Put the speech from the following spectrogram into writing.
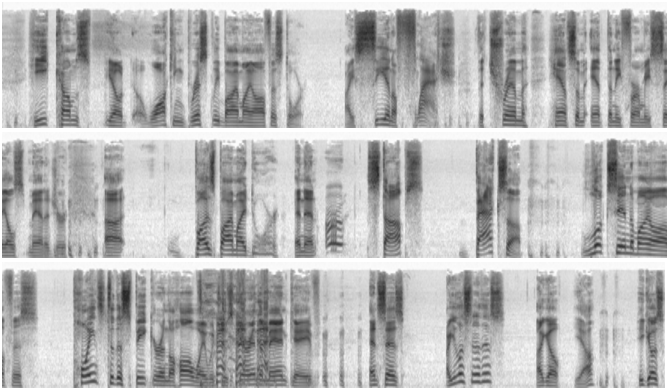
he comes, you know, walking briskly by my office door. I see in a flash the trim, handsome Anthony Fermi, sales manager, uh, buzz by my door and then er, stops, backs up, looks into my office, points to the speaker in the hallway, which was carrying the man cave, and says, Are you listening to this? I go, Yeah. He goes,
